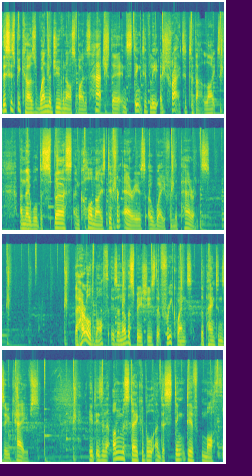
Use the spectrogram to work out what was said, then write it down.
This is because when the juvenile spiders hatch, they are instinctively attracted to that light and they will disperse and colonise different areas away from the parents. The herald moth is another species that frequent the Paignton Zoo caves. It is an unmistakable and distinctive moth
